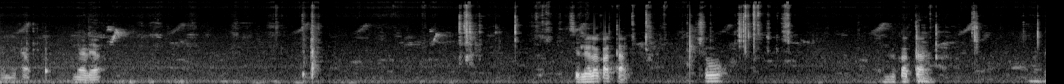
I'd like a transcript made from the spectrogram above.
นี่เห็นไหมครับได้แล้ว เสร็จแล้วเราก็ตัดโชว์แล้วก็ตัดมาไป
